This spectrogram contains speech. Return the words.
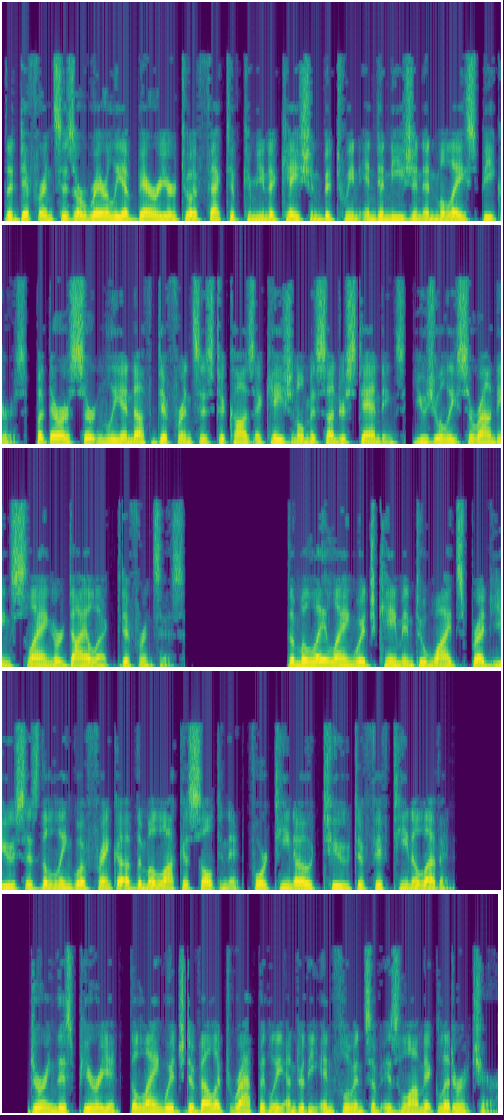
The differences are rarely a barrier to effective communication between Indonesian and Malay speakers, but there are certainly enough differences to cause occasional misunderstandings, usually surrounding slang or dialect differences. The Malay language came into widespread use as the lingua franca of the Malacca Sultanate 1402 -1511. During this period, the language developed rapidly under the influence of Islamic literature.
